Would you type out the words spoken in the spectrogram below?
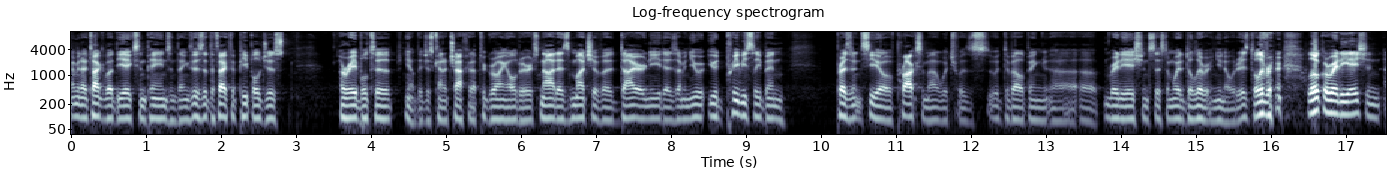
I mean, I talk about the aches and pains and things. Is it the fact that people just are able to, you know, they just kind of chalk it up to growing older? It's not as much of a dire need as I mean, you you had previously been president and CEO of Proxima, which was developing uh, a radiation system way to deliver, and you know what it is, deliver local radiation uh,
